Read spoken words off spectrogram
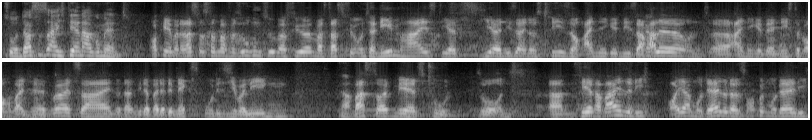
So, das ist eigentlich deren Argument. Okay, aber dann lass uns doch mal versuchen zu überführen, was das für Unternehmen heißt, die jetzt hier in dieser Industrie sind auch einige in dieser ja. Halle und äh, einige werden nächste Woche bei Internet World sein und dann wieder bei der Demexco, die sich überlegen, ja. was sollten wir jetzt tun? So, und ähm, fairerweise liegt euer Modell oder das Rocket-Modell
